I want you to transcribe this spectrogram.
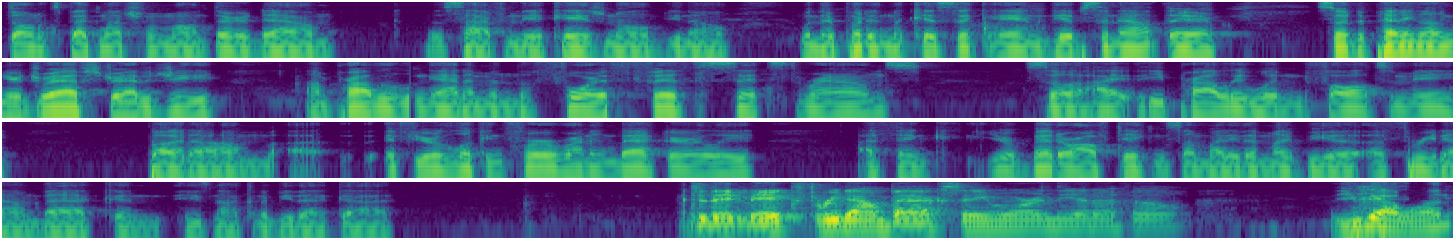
don't expect much from him on third down, aside from the occasional, you know, when they're putting McKissick and Gibson out there. So depending on your draft strategy, I'm probably looking at him in the fourth, fifth, sixth rounds. So I he probably wouldn't fall to me. But um, uh, if you're looking for a running back early, I think you're better off taking somebody that might be a, a three down back, and he's not going to be that guy. Do they make three down backs anymore in the NFL? You got one,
